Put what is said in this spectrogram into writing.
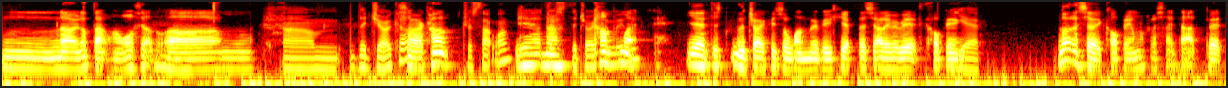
mm, no, not that one. What's the other? Um, Um, the Joker. sorry, I can't. Just that one. Yeah, no, Just the Joker can't movie. yeah, just the Joker's the one movie. Yep, that's the only movie it's copying. Yeah. Not necessarily copying. I'm not going to say that, but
